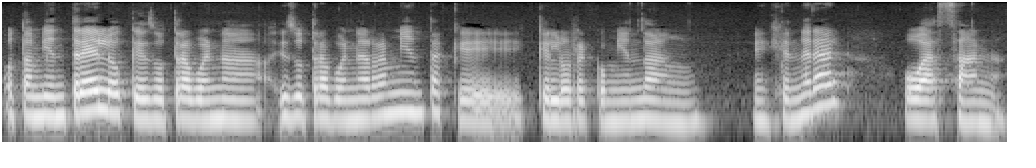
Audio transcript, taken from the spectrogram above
O también Trello, que es otra buena, es otra buena herramienta que, que lo recomiendan en general, o Asana.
